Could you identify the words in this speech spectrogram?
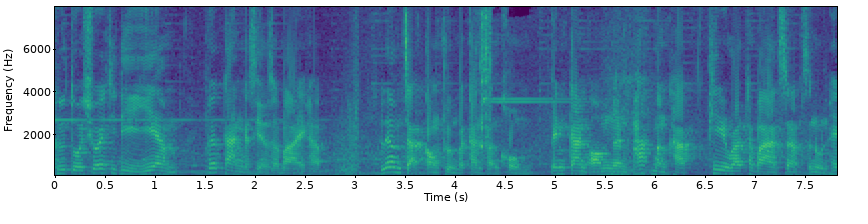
คือตัวช่วยที่ดีเยี่ยมเพื่อการเกษียณสบายครับ เริ่มจากกองทุนประกันสังคม เป็นการออมเงินภาคบังคับ ที่รัฐบาลสนับสนุนให้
